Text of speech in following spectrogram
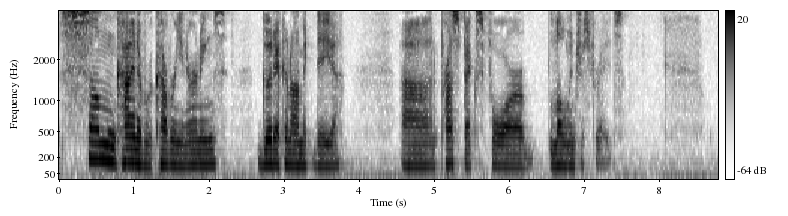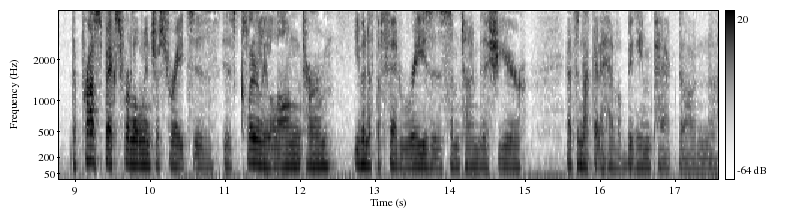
some kind of recovery in earnings, good economic data, uh, and prospects for low interest rates. The prospects for low interest rates is is clearly long term. Even if the Fed raises sometime this year, that's not going to have a big impact on uh,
